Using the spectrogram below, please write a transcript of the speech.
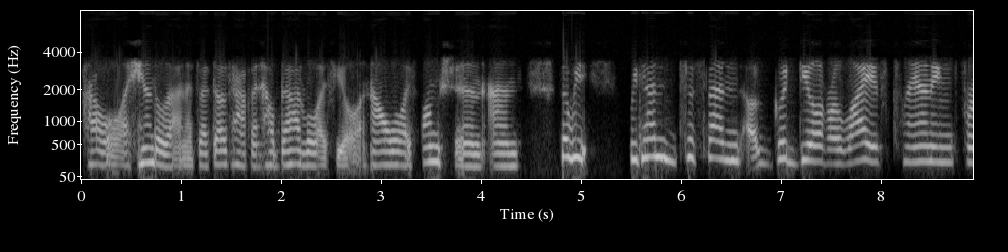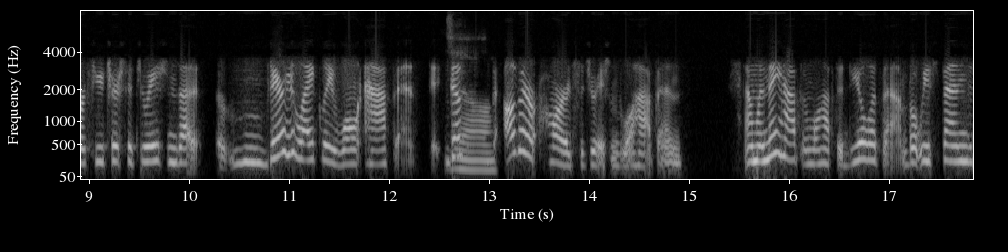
how will I handle that? And if that does happen, how bad will I feel? And how will I function? And so we we tend to spend a good deal of our life planning for future situations that very likely won't happen. Yeah. Other hard situations will happen. And when they happen, we'll have to deal with them. But we spend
